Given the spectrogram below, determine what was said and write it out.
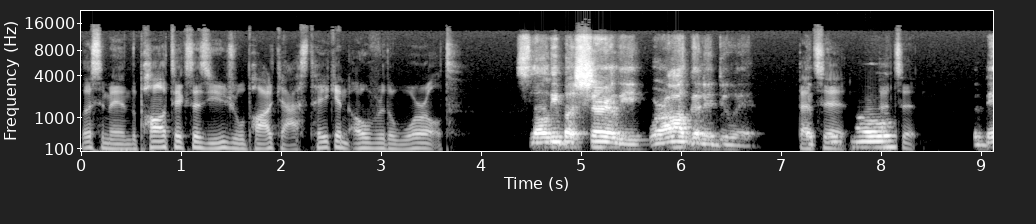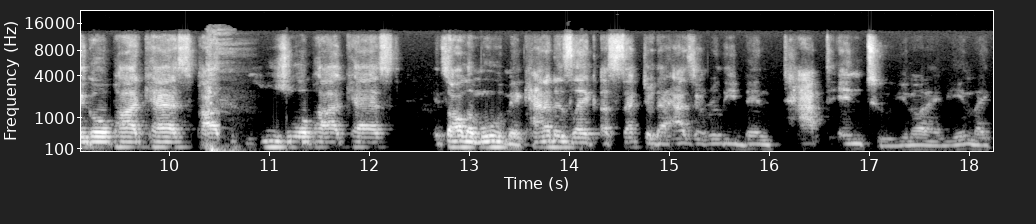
Listen, man, the politics as usual podcast taking over the world. Slowly but surely, we're all gonna do it. That's it. Old, That's it. The Big O podcast, as usual podcast it's all a movement. Canada's like a sector that hasn't really been tapped into. You know what I mean? Like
